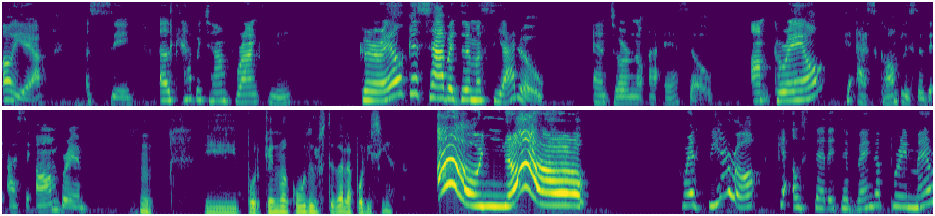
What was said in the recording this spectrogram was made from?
Oh, yeah. Sí, el capitán Frank Smith. Creo que sabe demasiado en torno a eso. Um, creo que es cómplice de ese hombre. Hmm. ¿Y por qué no acude usted a la policía? ¡Oh, no! Prefiero que usted te venga primero.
